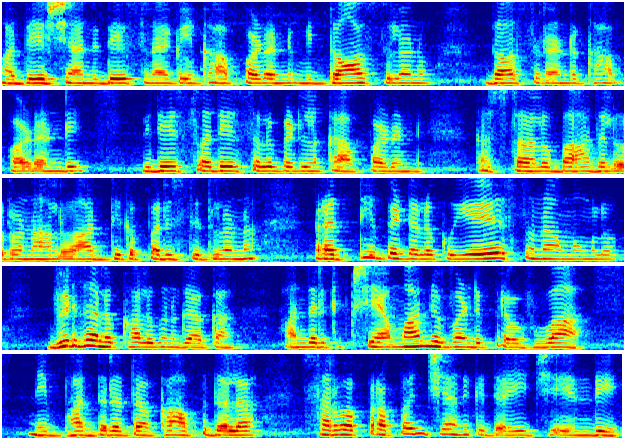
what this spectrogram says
మా దేశాన్ని దేశ నాయకులను కాపాడండి. మీ దాసులను దాసులను కాపాడండి. విదేశ స్వదేశాల బిడ్డలను కాపాడండి. కష్టాలు బాధలు రుణాలు ఆర్థిక పరిస్థితులు ఉన్న ప్రతి బిడ్డలకు ఏ సునామంలో విడుదల కలుగునుగాక అందరికీ క్షేమాన్ని ఇవ్వండి ప్రభువా. నీ భద్రత కాపుదల సర్వ ప్రపంచానికి దయచేయండి.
